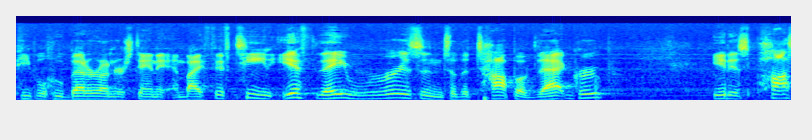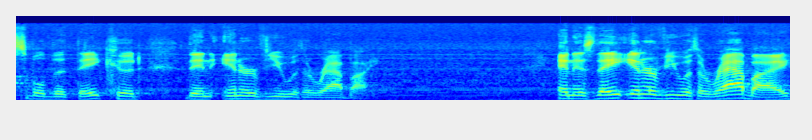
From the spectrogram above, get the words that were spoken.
people who better understand it. And by 15, if they risen to the top of that group, it is possible that they could then interview with a rabbi. And as they interview with a rabbi,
